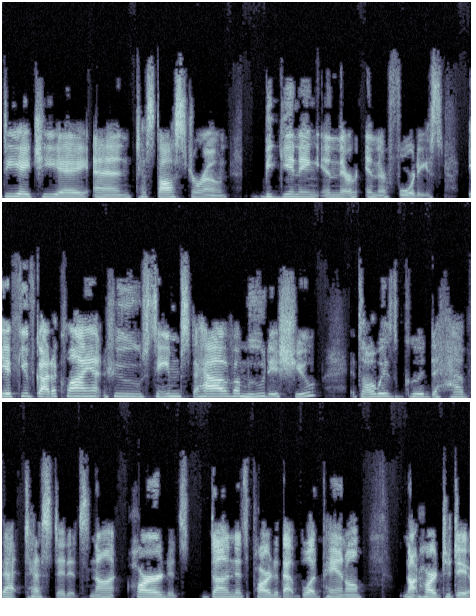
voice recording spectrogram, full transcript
DHEA and testosterone beginning in their in their 40s. If you've got a client who seems to have a mood issue, it's always good to have that tested. It's not hard, it's done as part of that blood panel, not hard to do.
